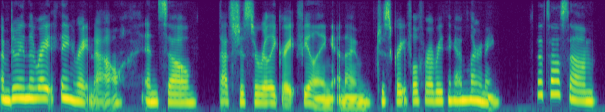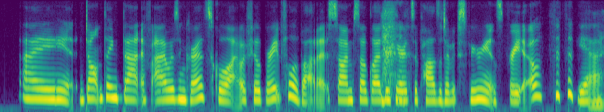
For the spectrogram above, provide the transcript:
I'm doing the right thing right now. And so that's just a really great feeling. And I'm just grateful for everything I'm learning. That's awesome. I don't think that if I was in grad school, I would feel grateful about it. So I'm so glad to hear it's a positive experience for you. yeah.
